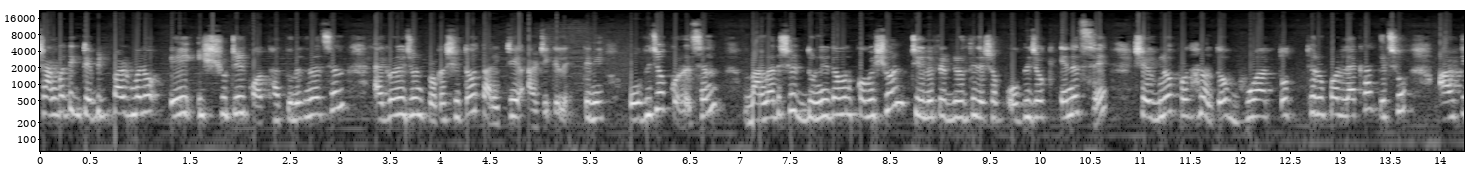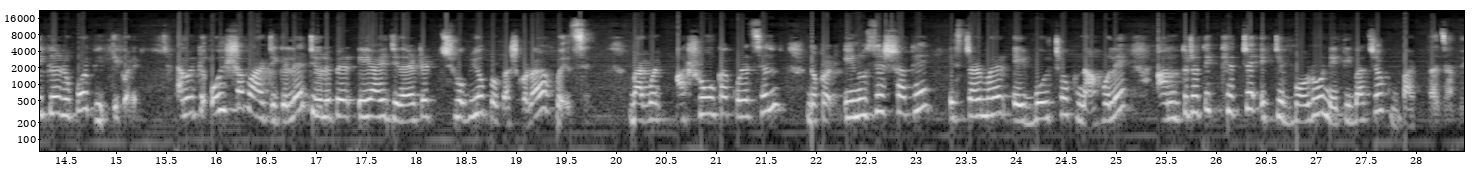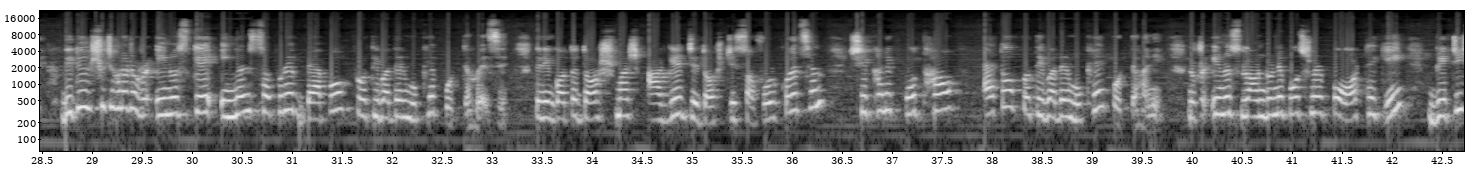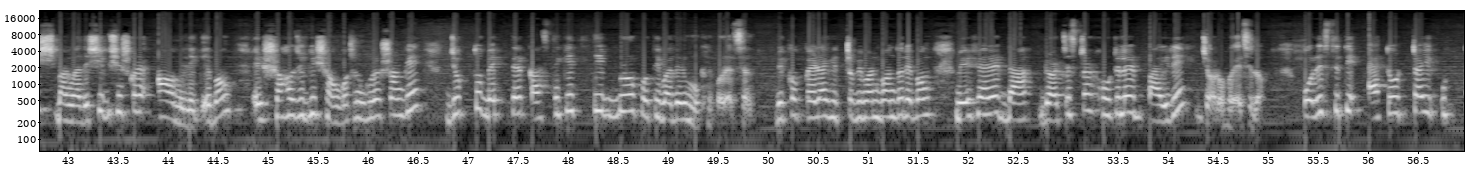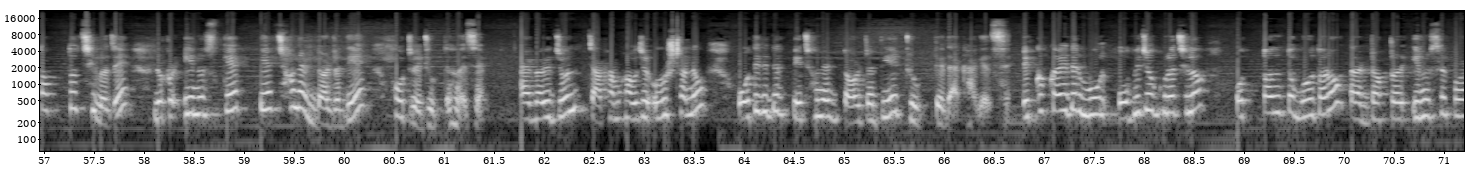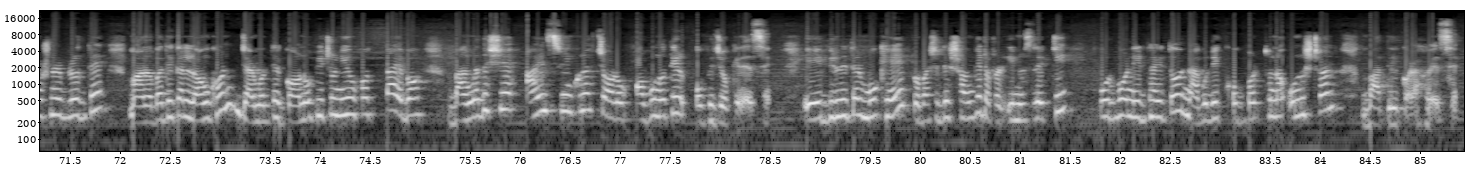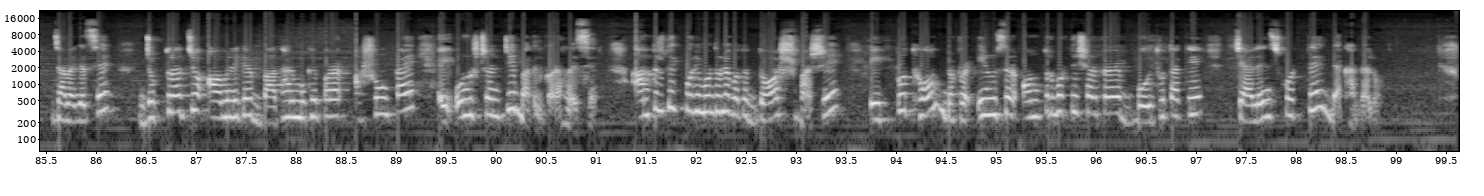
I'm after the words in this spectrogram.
সাংবাদিক ডেভিড বার্গম্যানও এই ইস্যুটির কথা তুলে ধরেছেন। এগারোই জুন প্রকাশিত তার একটি আর্টিকেলে। তিনি অভিযোগ করেছেন, বাংলাদেশের দুর্নীতি দমন কমিশন টিউলিপের বিরুদ্ধে যেসব অভিযোগ এনেছে, সেগুলো প্রধানত ভুয়া তথ্যের উপর লেখা, কিছু আর্টিকেলের উপর ভিত্তি করে। এমনকি ওইসব আর্টিকেলে টিউলিপের এআই জেনারেটেড ছবিও প্রকাশ করা হয়েছে। বার্গম্যান আশঙ্কা করেছেন ডক্টর ইনুসের সাথে স্টারমারের এই বৈঠক না হলে আন্তর্জাতিক ক্ষেত্রে একটি বড় নেতিবাচক বার্তা যাবে। দ্বিতীয় ইস্যুটি হলো ডক্টর ইনুসকে ইংল্যান্ড সফরে ব্যাপক প্রতিবাদের মুখে পড়তে হয়েছে। তিনি গত দশ মাস আগের যে দশটি সফর করেছেন, সেখানে কোথাও এত প্রতিবাদের মুখে পড়তে হয়নি। ডক্টর ইউনুস লন্ডনে পৌঁছানোর পর থেকেই ব্রিটিশ বাংলাদেশি, বিশেষ করে আওয়ামী লীগ এবং এর সহযোগী সংগঠনগুলোর সঙ্গে যুক্ত ব্যক্তিদের কাছ থেকে তীব্র প্রতিবাদের মুখে পড়েছেন। বিক্ষোভকারীরা হিথ্রো বিমানবন্দর এবং মেফেয়ারের দ্য ডরচেস্টার হোটেলের বাইরে জড়ো হয়েছিল। পরিস্থিতি এতটাই উত্তপ্ত ছিল যে ডক্টর ইউনুসকে পেছনের দরজা দিয়ে হোটেলে ঢুকতে হয়েছে। এগারোই জুন চাথাম হাউসের অনুষ্ঠানেও অতিথিদের পেছনের দরজা দিয়ে ঢুকতে দেখা গেছে। বিক্ষোভকারীদের মূল অভিযোগগুলো ছিল অত্যন্ত গুরুতর তারা ডক্টর ইউনুসের প্রশাসনের বিরুদ্ধে মানবাধিকার লঙ্ঘন, যার মধ্যে গণপিটুনীয় হত্যা এবং বাংলাদেশে আইন শৃঙ্খলার চরম অবনতির অভিযোগ এনেছে। এই বিরোধিতার মুখে প্রবাসীদের সঙ্গে ডক্টর ইউনুসের একটি পূর্ব নির্ধারিত নাগরিক অভ্যর্থনা অনুষ্ঠান বাতিল করা হয়েছে। জানা গেছে, যুক্তরাজ্য আওয়ামী লীগের বাধার মুখে পড়ার আশঙ্কায় এই অনুষ্ঠানটি বাতিল করা হয়েছে। আন্তর্জাতিক পরিমণ্ডলে গত দশ মাসে এই প্রথম ডক্টর ইউনুসের অন্তর্বর্তী সরকারের বৈধতাকে চ্যালেঞ্জ করতে দেখা গেল।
